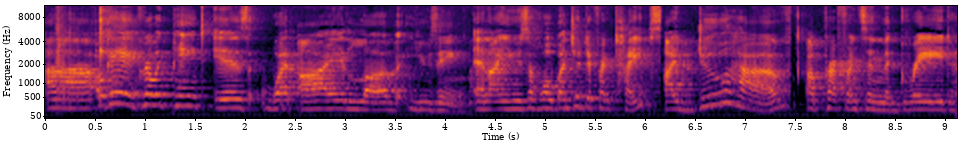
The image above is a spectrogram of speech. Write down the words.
Uh, okay, acrylic paint is what I love using and I use a whole bunch of different types. I do have a preference in the grade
